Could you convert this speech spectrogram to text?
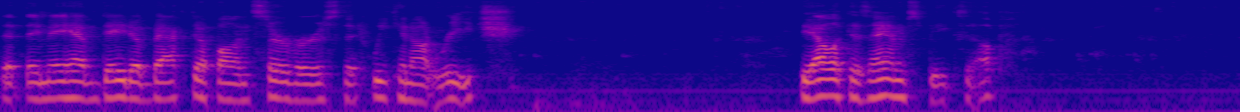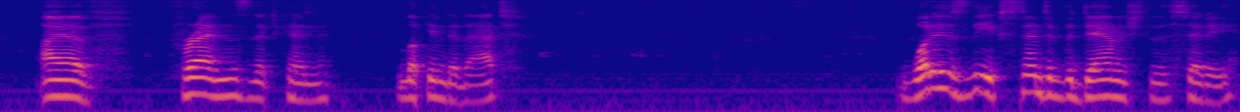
that they may have data backed up on servers that we cannot reach. The Alakazam speaks up. I have friends that can look into that. What is the extent of the damage to the city?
